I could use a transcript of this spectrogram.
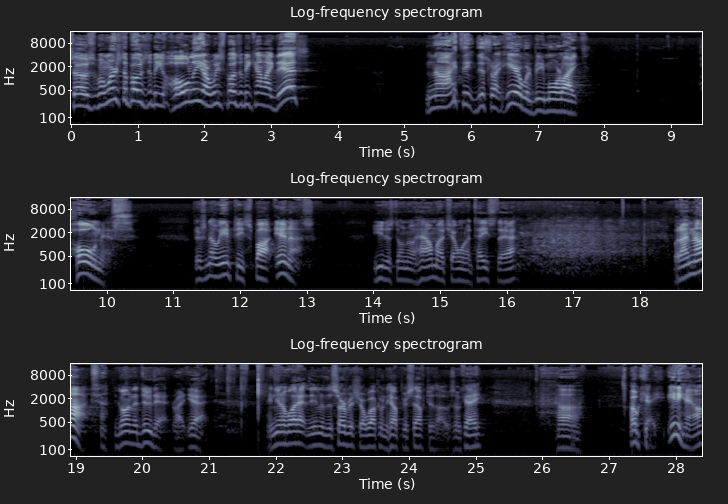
So when we're supposed to be holy, are we supposed to be kind of like this? No, I think this right here would be more like wholeness. There's no empty spot in us. You just don't know how much I want to taste that. but I'm not going to do that right yet. And you know what? At the end of the service, you're welcome to help yourself to those, okay? Uh, okay. Anyhow,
